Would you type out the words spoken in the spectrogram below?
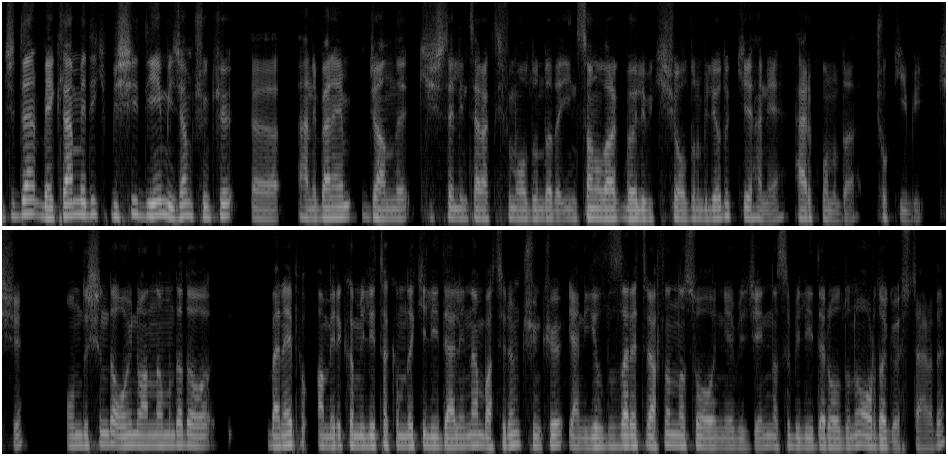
cidden beklenmedik bir şey diyemeyeceğim çünkü e, hani ben hem canlı kişisel interaktifim olduğunda da insan olarak böyle bir kişi olduğunu biliyorduk ki hani her konuda çok iyi bir kişi. Onun dışında oyunu anlamında da o ben hep Amerika milli takımdaki liderliğinden bahsediyorum. Çünkü yani yıldızlar etrafında nasıl oynayabileceğini, nasıl bir lider olduğunu orada gösterdi.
